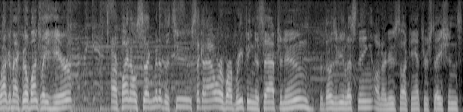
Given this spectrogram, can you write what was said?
Welcome back. Bill Bunkley here. Our final segment of the two second hour of our briefing this afternoon. For those of you listening on our News Talk answer stations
